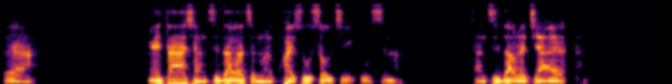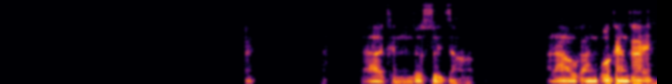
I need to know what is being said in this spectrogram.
对啊，因为大家想知道要怎么快速收集故事嘛？想知道的加二。大家可能都睡着了。好啦，我赶我赶快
